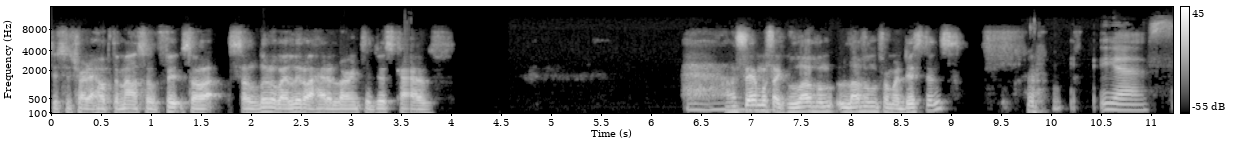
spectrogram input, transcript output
just to try to help them out. So so so little by little, I had to learn to just kind of I would say almost like love them, love them from a distance. yes.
